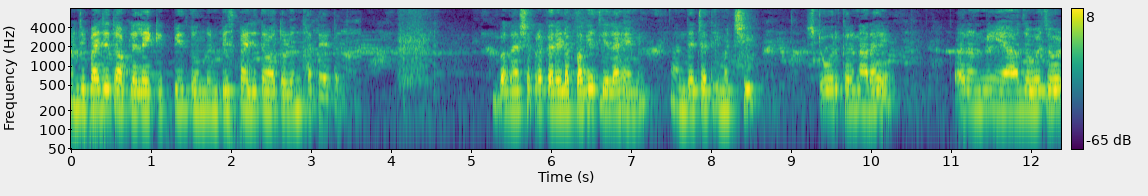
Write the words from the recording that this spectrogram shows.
म्हणजे पाहिजे तर आपल्याला एक एक पीस दोन दोन पीस पाहिजे तेव्हा तळून खाता येतात. बघा अशा प्रकारे डब्बा घेतलेला आहे मी. आणि त्याच्यात ही मच्छी स्टोअर करणार आहे. कारण मी जवळजवळ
